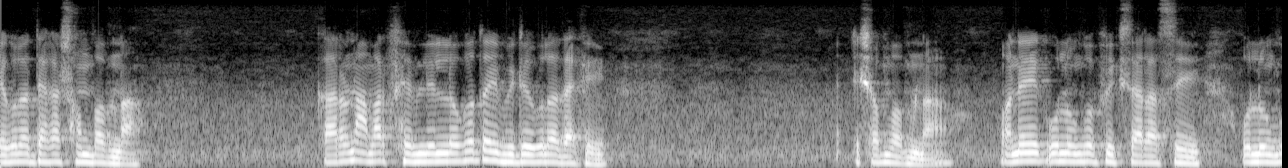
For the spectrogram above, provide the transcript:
এগুলো দেখা সম্ভব না। কারণ আমার ফ্যামিলির লোকও তো এই ভিডিওগুলো দেখে। সম্ভব না। অনেক উলঙ্গ পিকচার আছে উলঙ্গ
